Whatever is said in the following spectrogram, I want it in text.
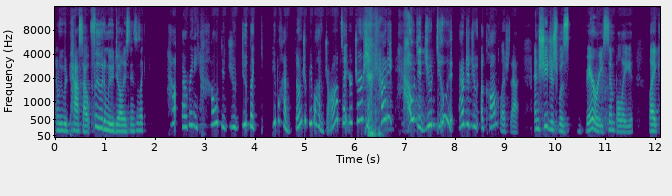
and we would pass out food and we would do all these things. I was like, how, Irene, how did you do? Like, people have, don't your people have jobs at your church? how did, how did you do it? How did you accomplish that? And she just was very simply like,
